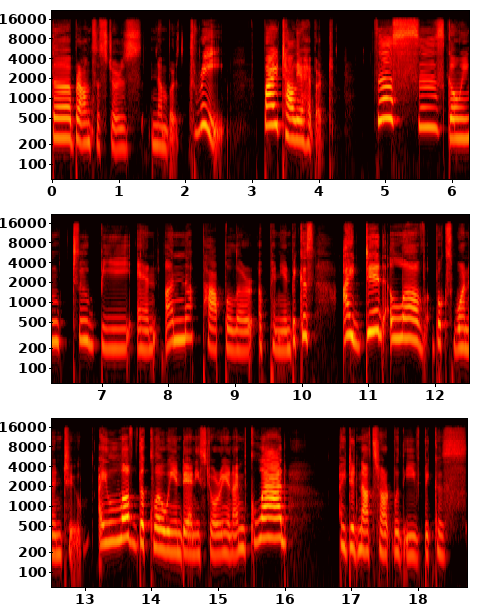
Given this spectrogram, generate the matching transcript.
The Brown Sisters, number 3 by Talia Hibbert. This is going to be an unpopular opinion because I did love books one and two. I loved the Chloe and Dani story, and I'm glad I did not start with Eve because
